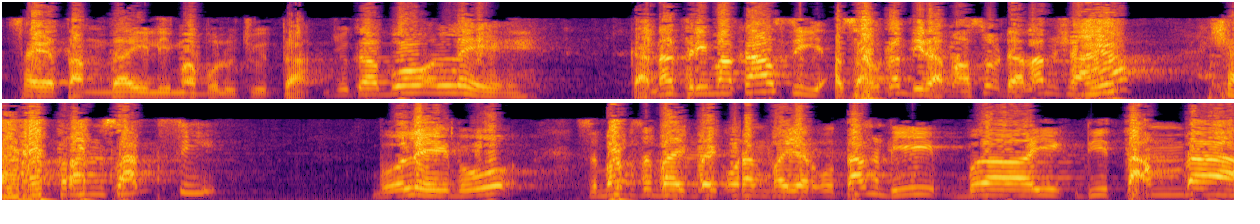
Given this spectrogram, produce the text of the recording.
Saya tambahi 50 juta. Juga boleh. Karena terima kasih. Asalkan tidak masuk dalam syarat, syarat transaksi. Boleh ibu. Sebab sebaik-baik orang bayar utang dibaik ditambah.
